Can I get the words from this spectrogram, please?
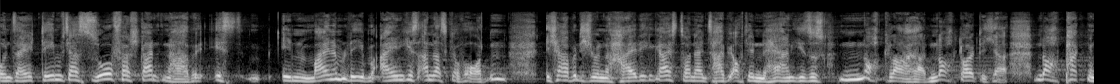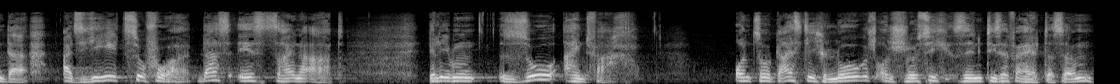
Und seitdem ich das so verstanden habe, ist in meinem Leben einiges anders geworden. Ich habe nicht nur den Heiligen Geist, sondern jetzt habe ich auch den Herrn Jesus noch klarer, noch deutlicher, noch packender als je zuvor. Das ist seine Art. Ihr Lieben, so einfach und so geistlich logisch und schlüssig sind diese Verhältnisse.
